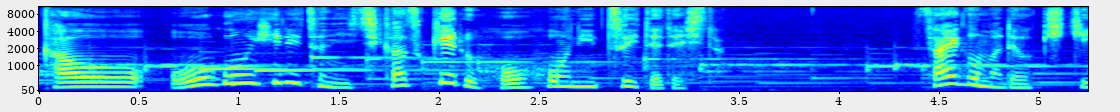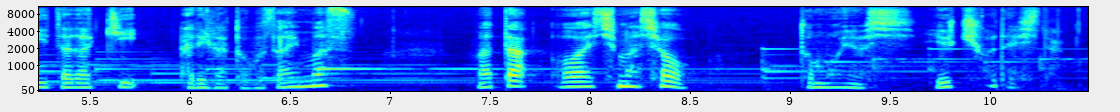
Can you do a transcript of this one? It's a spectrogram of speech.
顔を黄金比率に近づける方法についてでした。最後までお聴きいただきありがとうございます。またお会いしましょう。友吉ゆき子でした。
